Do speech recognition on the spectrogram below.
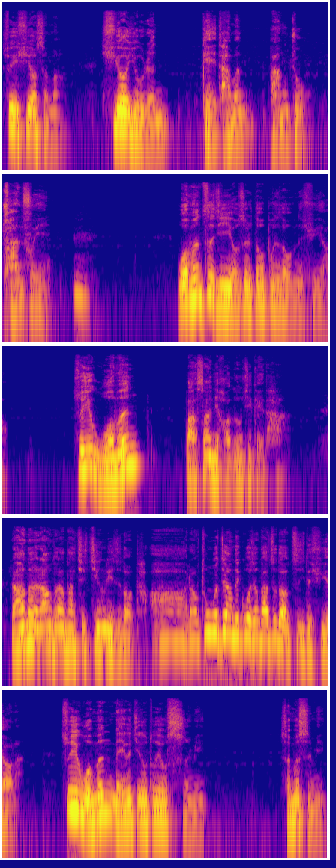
所以需要什么？需要有人给他们帮助传福音。嗯我们自己有时候都不知道我们的需要，所以我们把上帝好的东西给他，然后呢，然后他让他去经历，知道他啊，然后通过这样的过程，他知道自己的需要了。所以，我们每个基督徒都有使命，什么使命？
